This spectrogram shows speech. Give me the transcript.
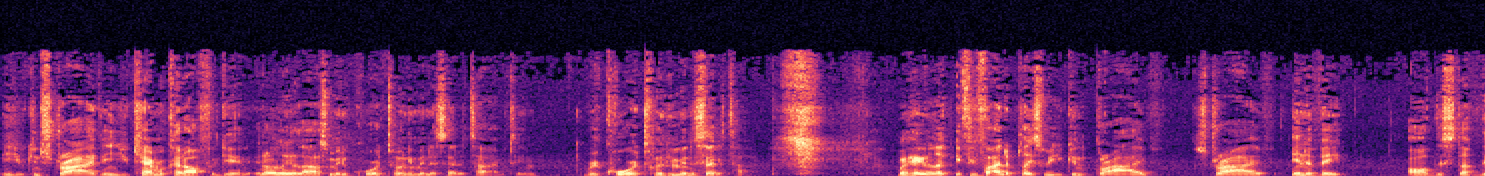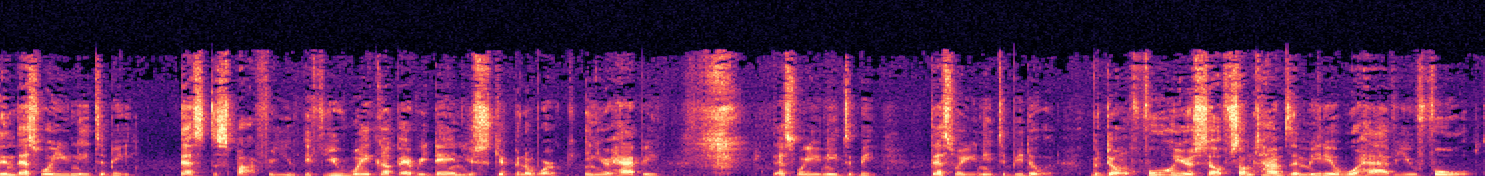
and you can strive and you camera cut off again, it only allows me to record 20 minutes at a time, team. Record 20 minutes at a time. But hey, look, if you find a place where you can thrive, strive, innovate, all this stuff, then that's where you need to be. That's the spot for you. If you wake up every day and you're skipping to work and you're happy, that's where you need to be. That's what you need to be doing. But don't fool yourself. Sometimes the media will have you fooled.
